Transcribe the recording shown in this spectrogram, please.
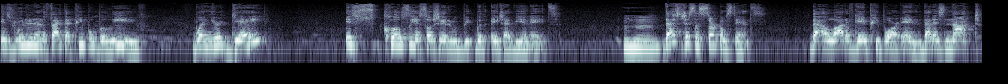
is rooted in the fact that people believe when you're gay it's closely associated with, with HIV and AIDS. Mm-hmm. That's just a circumstance that a lot of gay people are in. That is not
